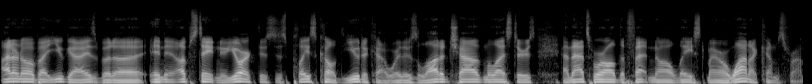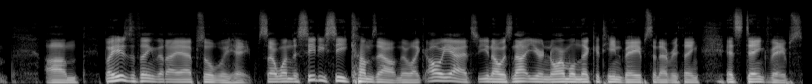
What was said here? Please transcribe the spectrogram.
I don't know about you guys, but uh, in upstate New York, there's this place called Utica where there's a lot of child molesters, and that's where all the fentanyl laced marijuana comes from. Um, but here's the thing that I absolutely hate. So when the CDC comes out and they're like, "Oh yeah, it's you know, it's not your normal nicotine vapes and everything. It's dank vapes."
